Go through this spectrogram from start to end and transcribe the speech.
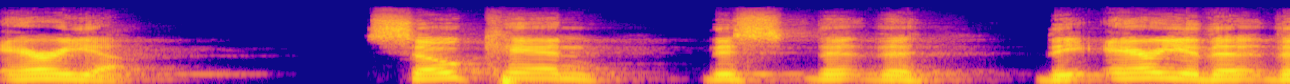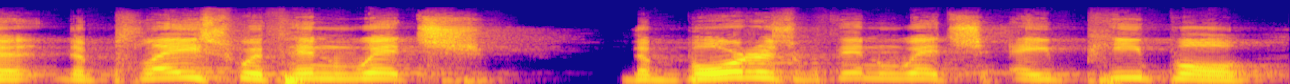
area. So can this the the, the area, the, the, the place within which the borders within which a people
